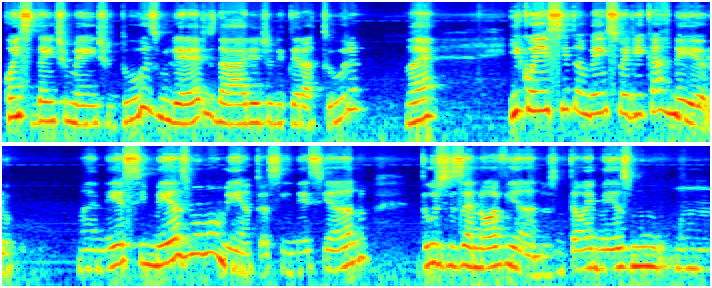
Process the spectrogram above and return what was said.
coincidentemente, duas mulheres da área de literatura, né? E conheci também Sueli Carneiro, né, nesse mesmo momento, assim, nesse ano dos 19 anos. Então, é mesmo um,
